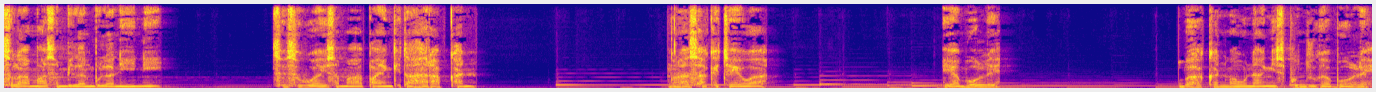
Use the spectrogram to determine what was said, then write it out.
selama 9 bulan ini sesuai sama apa yang kita harapkan. Ngerasa kecewa. Ya boleh. Bahkan mau nangis pun juga boleh.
